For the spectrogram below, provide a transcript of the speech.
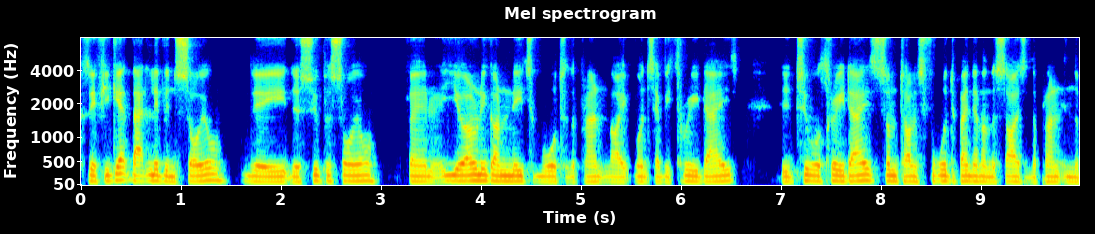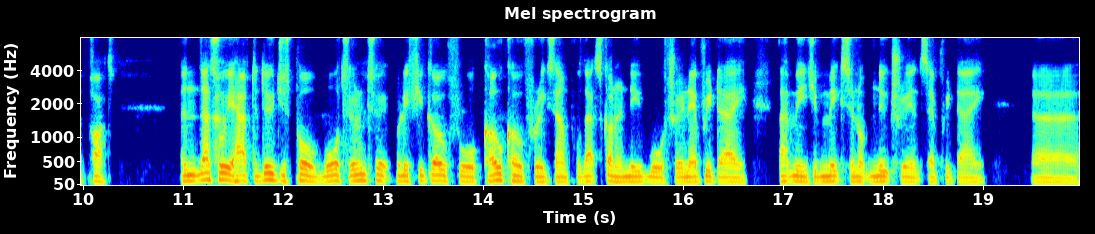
Because if you get that living soil, the the super soil, then you're only going to need to water the plant like once every three days, two or three days, sometimes four, depending on the size of the plant in the pot. And that's all you have to do, just pour water into it. But if you go for cocoa, for example, that's going to need watering every day. That means you're mixing up nutrients every day. Uh,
